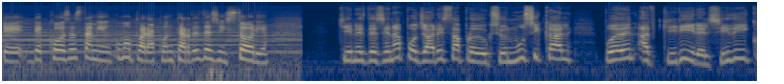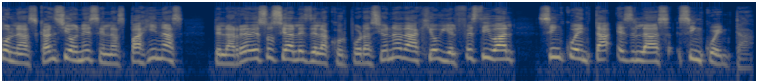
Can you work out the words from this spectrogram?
de cosas también como para contar desde su historia. Quienes deseen apoyar esta producción musical pueden adquirir el CD con las canciones en las páginas de las redes sociales de la Corporación Adagio y el Festival 50 50.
